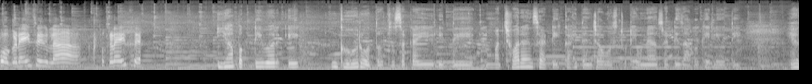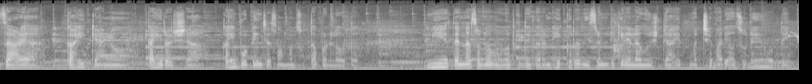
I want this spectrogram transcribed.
पकडायचंय तुला. पकडायचंय. या पट्टीवर एक घर होतं. जसं काही इथे मच्छवाऱ्यांसाठी काही त्यांच्या वस्तू ठेवण्यासाठी जागा केली होती. ह्या जाळ्या काही कॅनं काही रश्या काही बोटींचे सामानसुद्धा पडलं होतं. मी हे त्यांना सगळं बघत होते कारण हे खरं रिसेंटली केलेल्या गोष्टी आहेत. मच्छीमारी अजूनही होते.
